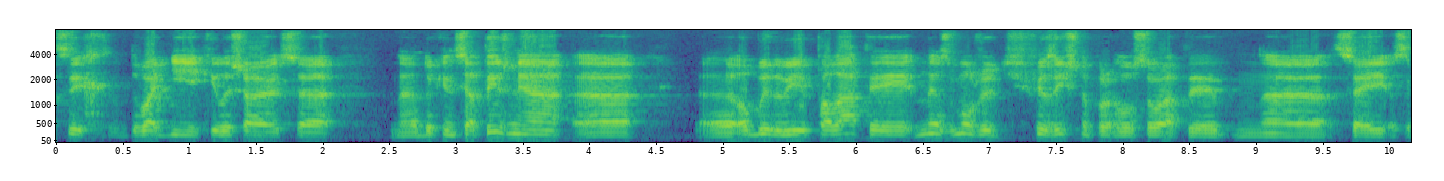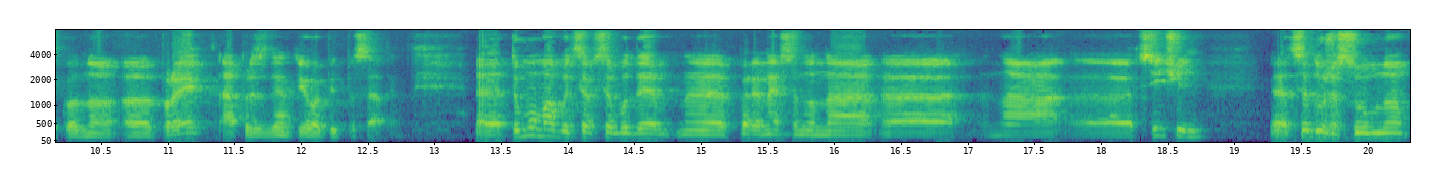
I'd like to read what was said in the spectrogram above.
цих два дні, які лишаються до кінця тижня, обидві палати не зможуть фізично проголосувати е, цей законопроект, а президент його підписати. Е, Тому, мабуть, це все буде е, перенесено на, е, на е, січень. Е, Це дуже сумно.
